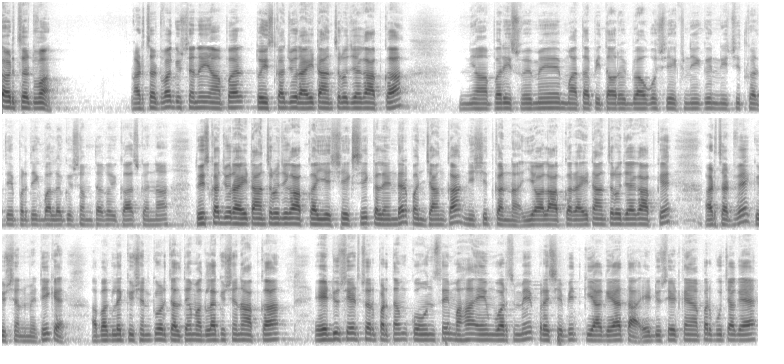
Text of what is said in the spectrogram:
अड़सठवां। अड़सठवां क्वेश्चन है यहाँ पर। तो इसका जो राइट आंसर हो जाएगा आपका, यहाँ पर इस वे में माता पिता और अभिभावक को शैक्षणिक निश्चित करते प्रत्येक बालक की क्षमता का विकास करना। तो इसका जो राइट आंसर हो जाएगा आपका ये शैक्षिक कैलेंडर पंचांग का निश्चित करना। ये वाला आपका राइट आंसर हो जाएगा आपके अड़सठवें क्वेश्चन में, ठीक है? अब अगले क्वेश्चन की ओर चलते हैं। अगला क्वेश्चन आपका एड्यूसेट सर्वप्रथम कौन से महा एम वर्ष में प्रक्षेपित किया गया था? एड्यूसेट का यहाँ पर पूछा गया है।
